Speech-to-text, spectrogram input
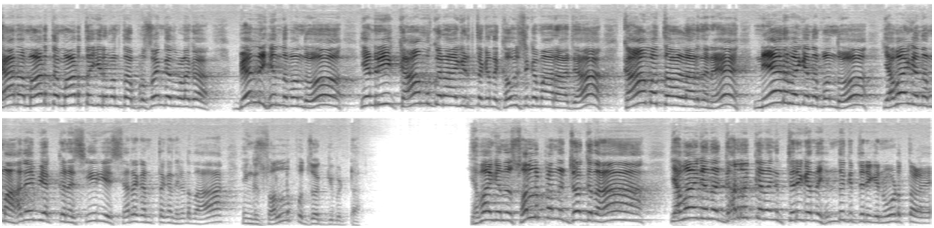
ಧ್ಯಾನ ಮಾಡ್ತಾ ಮಾಡ್ತಾ ಇರುವಂಥ ಪ್ರಸಂಗದೊಳಗ ಬೆನ್ನು ಹಿಂದೆ ಬಂದು, ಏನ್ರಿ, ಕಾಮುಕನಾಗಿರ್ತಕ್ಕಂಥ ಕೌಶಿಕ ಮಹಾರಾಜ ಕಾಮ ತಾಳಾರ್ದನೆ ನೇರವಾಗಿಂದ ಬಂದು ಯಾವಾಗಿಂದ ಮಹಾದೇವಿ ಅಕ್ಕನ ಸೀರೆಯ ಸೆರಗಂತಕ್ಕಂಥ ಹಿಡ್ದ, ಹಿಂಗೆ ಸ್ವಲ್ಪ ಜೊಗ್ಗಿಬಿಟ್ಟ ಯಾವಾಗಿಂದ ಸ್ವಲ್ಪ ಜೊಗ್ಗದ ಯಾವಾಗಿಂದ ಗರ್ರಕ್ಕನಂಗೆ ತಿರುಗಿಂದ ಹಿಂದಕ್ಕೆ ತಿರುಗಿ ನೋಡ್ತಾಳೆ,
